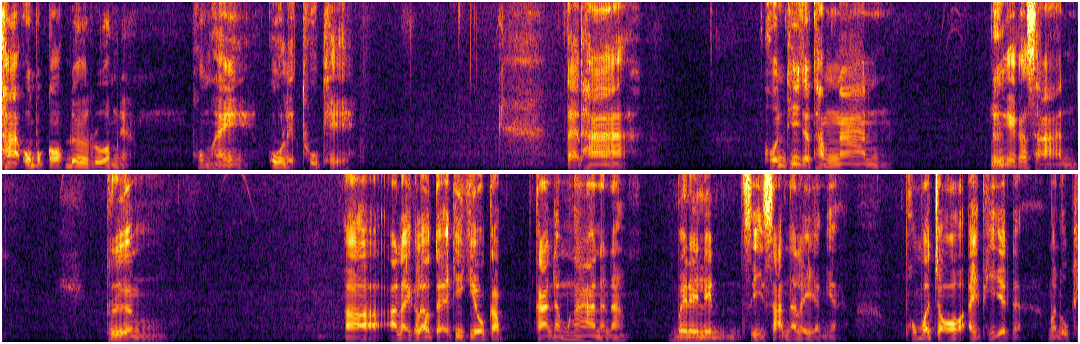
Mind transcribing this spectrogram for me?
ถ้าองค์ประกอบโดยรวมเนี่ย ผมให้ OLED 2K แต่ถ้าคนที่จะทำงานเรื่องเอกสาร เรื่อง อะไรก็แล้วแต่ที่เกี่ยวกับการทำงานอะนะไม่ได้เล่นสีสันอะไรอย่างเงี้ย ผมว่าจอ IPS เนี่ยมันโอเค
